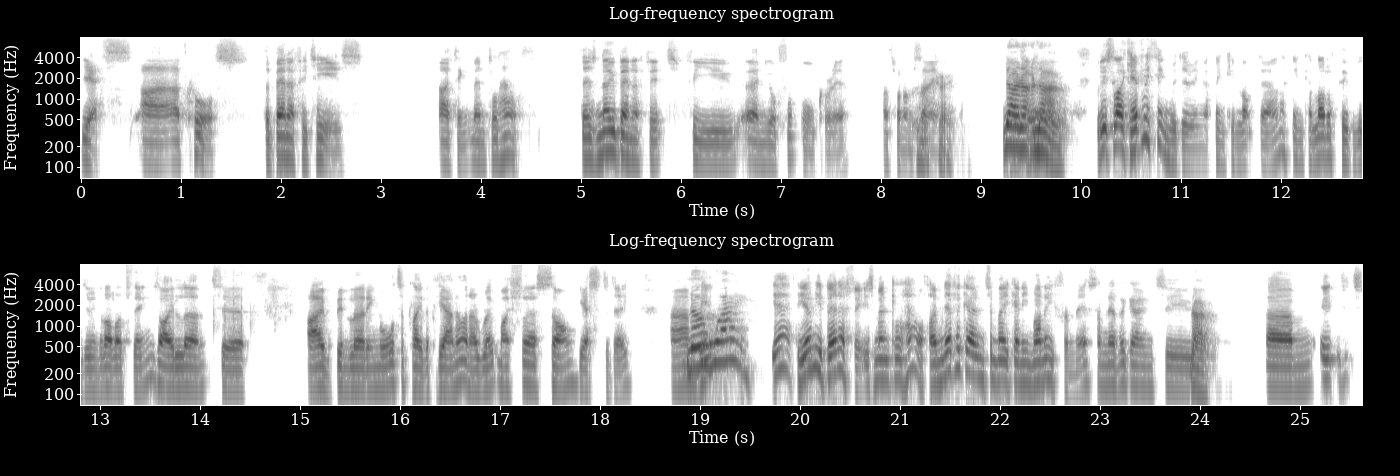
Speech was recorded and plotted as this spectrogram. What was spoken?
yes, uh, of course. The benefit is, I think, mental health. There's no benefit for you and your football career. That's what I'm saying. Okay. No, no, no. But it's like everything we're doing, I think, in lockdown. I think a lot of people are doing a lot of things. I learned to, I've been learning more to play the piano, and I wrote my first song yesterday. Um, No the- way. yeah, the only benefit is mental health. I'm never going to make any money from this. I'm never going to. No. Um, it's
